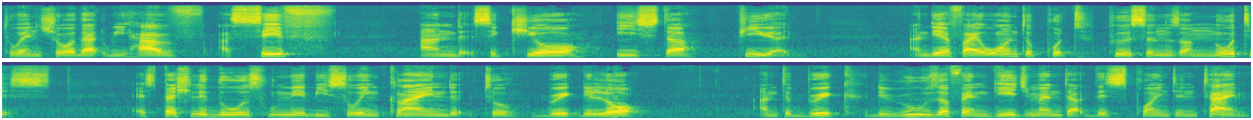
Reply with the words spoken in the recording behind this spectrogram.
to ensure that we have a safe and secure Easter period. And therefore, I want to put persons on notice, especially those who may be so inclined to break the law and to break the rules of engagement at this point in time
